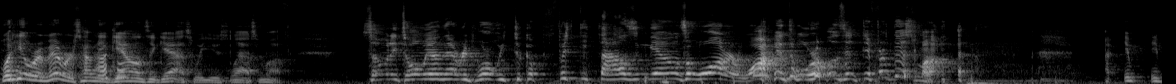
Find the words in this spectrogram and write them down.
What he'll remember is how many gallons of gas we used last month. Somebody told me on that report we took up 50,000 gallons of water. Why in the world is it different this month? It, it,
